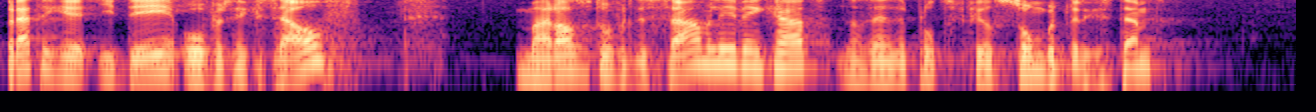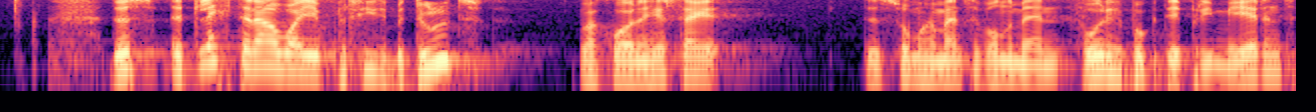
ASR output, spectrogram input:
prettige ideeën over zichzelf, maar als het over de samenleving gaat, dan zijn ze plots veel somberder gestemd. Dus het ligt eraan wat je precies bedoelt. Wat ik wou eerst zeggen, dus sommige mensen vonden mijn vorige boek deprimerend,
